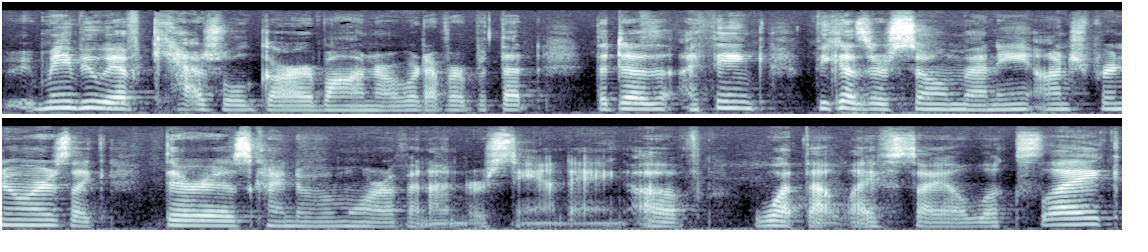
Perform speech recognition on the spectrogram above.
maybe we have casual garb on or whatever, but that that doesn't. I think because there's so many entrepreneurs, like there is kind of a more of an understanding of what that lifestyle looks like,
